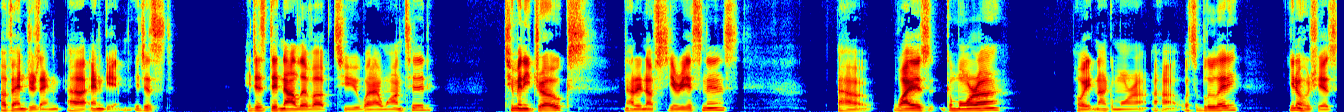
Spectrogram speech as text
Avengers End, uh, Endgame. It just, it just did not live up to what I wanted. Too many jokes, not enough seriousness. Uh, why is Gamora? Oh wait, not Gamora. Uh, what's the blue lady? You know who she is.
